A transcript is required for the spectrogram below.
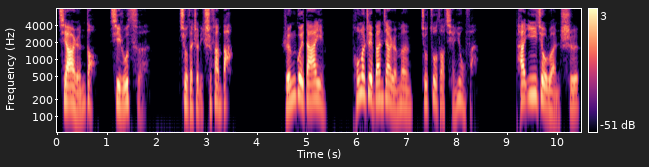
家人道：“既如此，就在这里吃饭吧。”仁贵答应，同了这般家人们就坐灶前用饭。他依旧乱吃，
